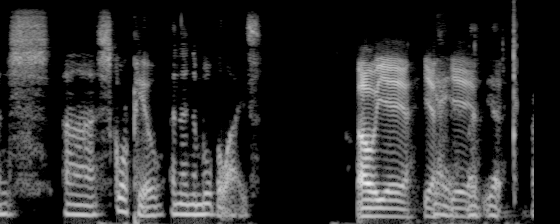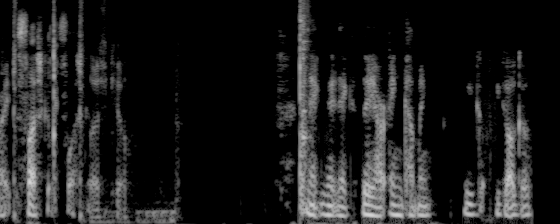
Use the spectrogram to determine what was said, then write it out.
and uh Scorpio and then immobilize? Oh yeah, yeah, yeah, yeah. yeah, let- yeah. Right, slash go, slash go. Slash kill. Nick, Nick, Nick, they are incoming. We got, we gotta go.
